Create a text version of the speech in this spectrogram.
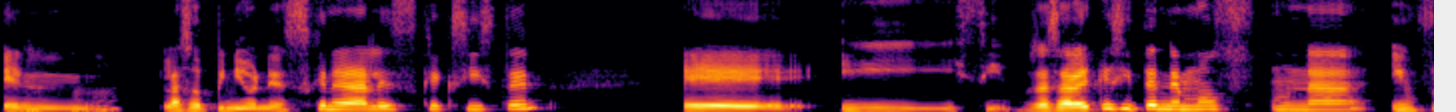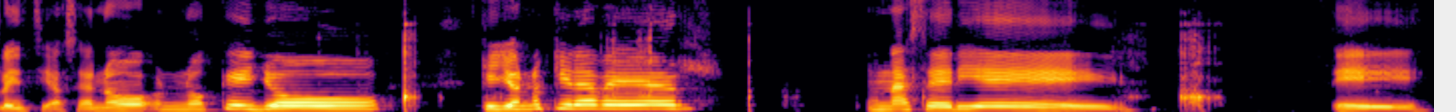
en, las opiniones generales que existen. Eh, y sí, o sea, saber que sí tenemos una influencia. O sea, no, no que yo. que yo no quiera ver una serie eh,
